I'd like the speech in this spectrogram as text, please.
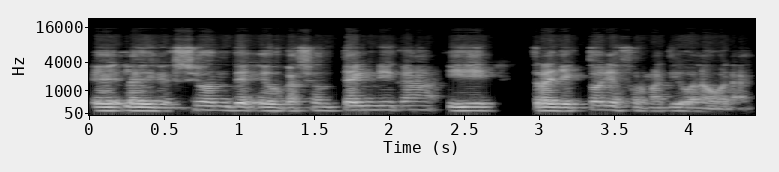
eh, la Dirección de Educación Técnica y Trayectoria Formativa Laboral.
